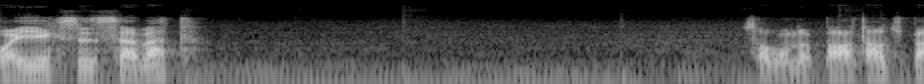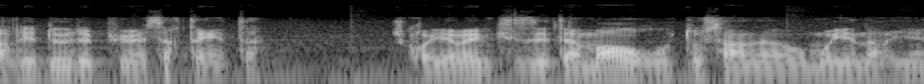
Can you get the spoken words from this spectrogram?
croyez que c'est le sabbat? Ça, on n'a pas entendu parler d'eux depuis un certain temps. Je croyais même qu'ils étaient morts ou tous en, au Moyen-Orient.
